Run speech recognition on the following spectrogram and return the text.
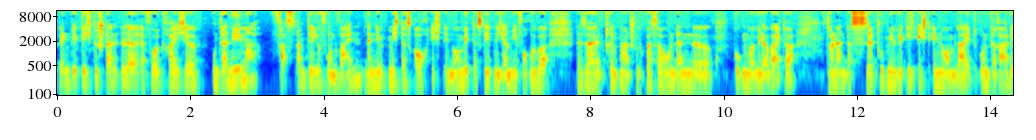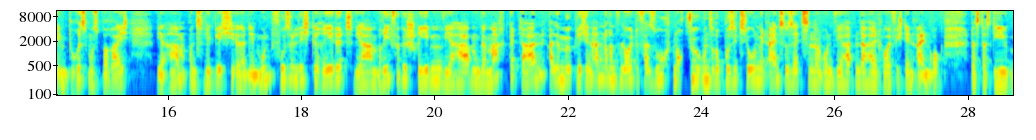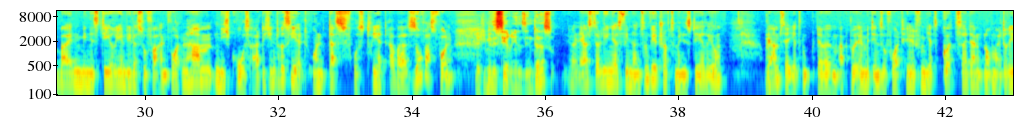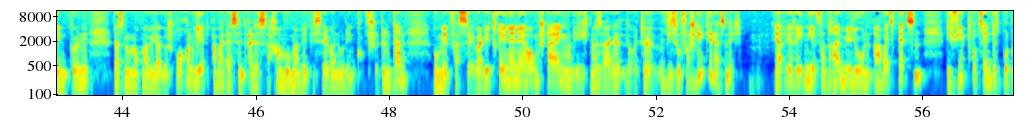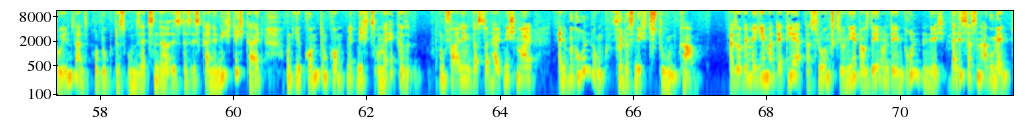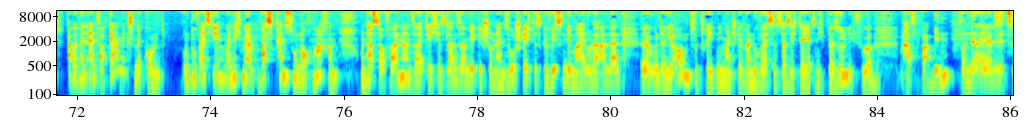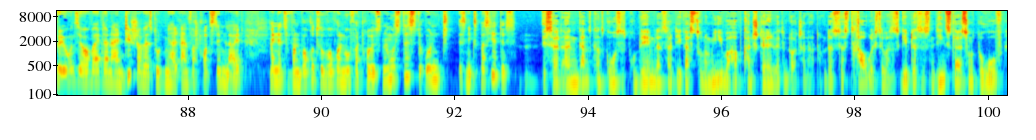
Wenn wirklich gestandene, erfolgreiche Unternehmer fast am Telefon weinen, dann nimmt mich das auch echt enorm mit. Das geht nicht an mir vorüber. Da trinken wir einen Schluck Wasser und dann äh, gucken wir wieder weiter sondern das äh, tut mir wirklich echt enorm leid. Und gerade im Tourismusbereich, wir haben uns wirklich äh, den Mund fusselig geredet, wir haben Briefe geschrieben, wir haben gemacht, getan, alle möglichen anderen Leute versucht, noch für unsere Position mit einzusetzen. Und wir hatten da halt häufig den Eindruck, dass das die beiden Ministerien, die das zu verantworten haben, nicht großartig interessiert. Und das frustriert aber sowas von. Welche Ministerien sind das? In erster Linie das Finanz- und Wirtschaftsministerium. Wir haben es ja jetzt ähm, aktuell mit den Soforthilfen jetzt Gott sei Dank noch mal drehen können, dass nun noch mal wieder gesprochen wird. Aber das sind alles Sachen, wo man wirklich selber nur den Kopf schütteln kann, wo mir fast selber die Tränen in die Augen steigen und ich nur sage, Leute, wieso versteht ihr das nicht? Ja, wir reden hier von drei Millionen Arbeitsplätzen, die vier Prozent des Bruttoinlandsproduktes umsetzen. Das ist, das ist keine Nichtigkeit. Und ihr kommt und kommt mit nichts um die Ecke. Und vor allen Dingen, dass dann halt nicht mal eine Begründung für das Nichtstun kam. Also wenn mir jemand erklärt, das funktioniert aus den und den Gründen nicht, dann ist das ein Argument. Aber wenn einfach gar nichts mehr kommt und du weißt irgendwann nicht mehr, was kannst du noch machen und hast auf der anderen Seite jetzt langsam wirklich schon ein so schlechtes Gewissen, dem einen oder anderen äh, unter die Augen zu treten. Ich meine, Stefan, du weißt es, dass ich da jetzt nicht persönlich für mhm. haftbar bin. Von daher sitzen wir uns ja auch weiter an einen Tisch, aber es tut mir halt einfach trotzdem leid, wenn du von Woche zu Woche nur vertrösten musstest und es nichts passiert ist. Ist halt ein ganz, ganz großes Problem, dass halt die Gastronomie überhaupt keinen Stellenwert in Deutschland hat. Und das ist das Traurigste, was es gibt. Das ist ein Dienstleistungsberuf.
